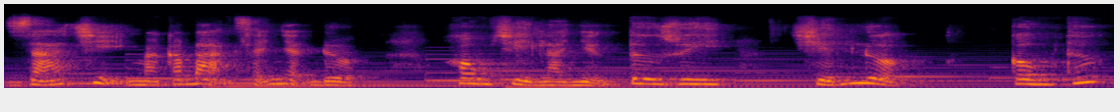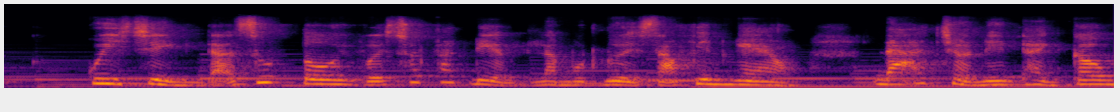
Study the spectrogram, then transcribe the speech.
giá trị mà các bạn sẽ nhận được không chỉ là những tư duy, chiến lược, công thức, quy trình đã giúp tôi với xuất phát điểm là một người giáo viên nghèo đã trở nên thành công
